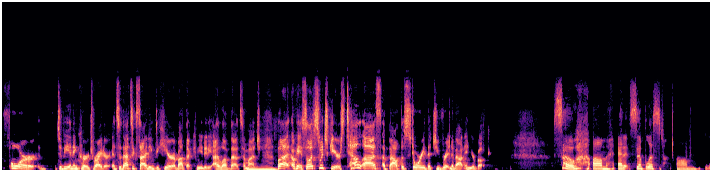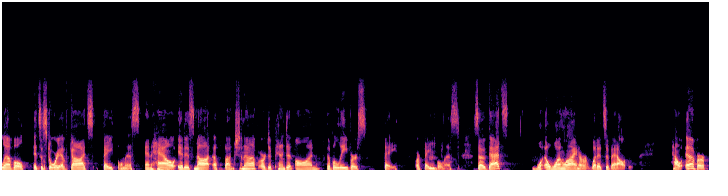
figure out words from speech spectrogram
for to be an encouraged writer. And so that's exciting to hear about that community. I love that so much. Mm. But okay, so let's switch gears. Tell us about the story that you've written about in your book. So, um, at its simplest um, level, it's a story of God's faithfulness and how it is not a function of or dependent on the believer's faith or faithfulness. Mm. So that's a one liner, what it's about. However,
